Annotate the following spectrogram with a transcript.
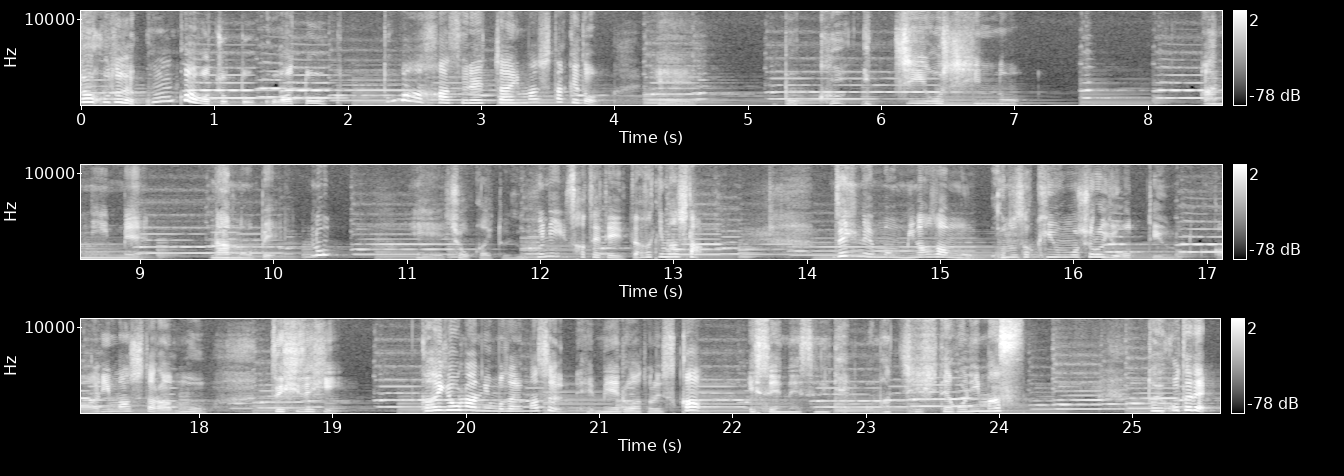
ということで、今回はちょっとコアトークとは外れちゃいましたけど、えー、僕一押しのアニメ、ラノベの、えー紹介というふうにさせていただきました。ぜひね、もう皆さんもこの作品面白いよっていうのとかありましたら、もうぜひぜひ概要欄にございます、えーメールアドレスか SNS にてお待ちしております。ということで、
